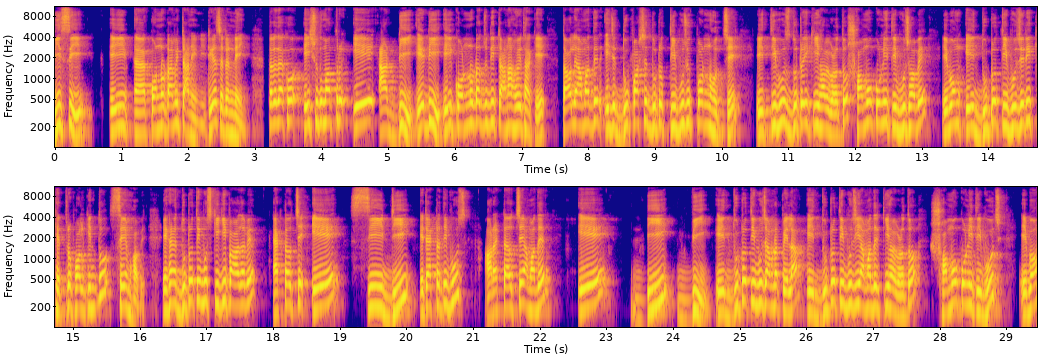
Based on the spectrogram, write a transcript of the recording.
বিসি এই কর্ণটা আমি টানিনি, ঠিক আছে? এটা নেই। তাহলে দেখো এই শুধুমাত্র এ আর ডি এডি এই কর্ণটা যদি টানা হয়ে থাকে, তাহলে আমাদের এই যে দুপাশে দুটো ত্রিভুজ উৎপন্ন হচ্ছে, এই ত্রিভুজ দুটোই কি হবে বলতো? সমকোণী ত্রিভুজ হবে এবং এই দুটো ত্রিভুজেরই ক্ষেত্রফল কিন্তু সেম হবে। এখানে দুটো ত্রিভুজ কি কি পাওয়া যাবে? একটা হচ্ছে এ সি ডি এটা একটা ত্রিভুজ। আর একটা হচ্ছে আমাদের এ ডি বি এই দুটো ত্রিভুজ আমরা পেলাম। এই দুটো ত্রিভুজই আমাদের কি হবে বলতো? সমকোণী ত্রিভুজ এবং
